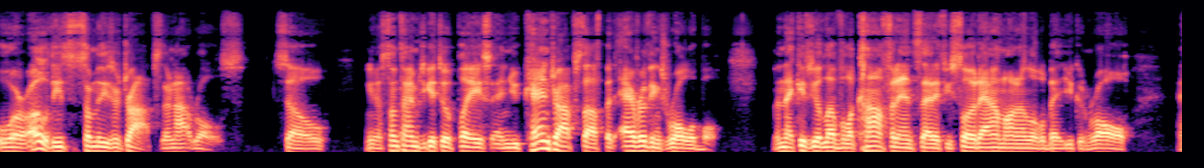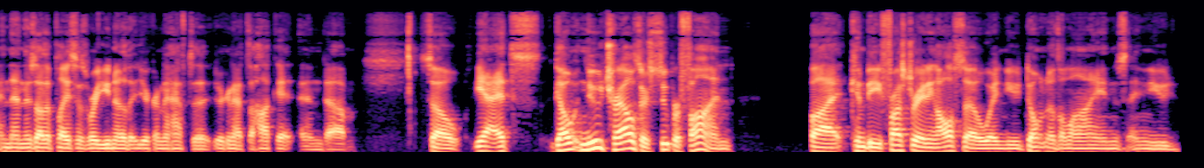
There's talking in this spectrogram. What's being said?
or oh, these some of these are drops, they're not rolls. So you know, sometimes you get to a place and you can drop stuff, but everything's rollable and that gives you a level of confidence that if you slow down on it a little bit, you can roll. And then there's other places where you know that you're going to have to you're going to have to huck it. And um, so yeah, it's go new trails are super fun, but can be frustrating also when you don't know the lines and you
